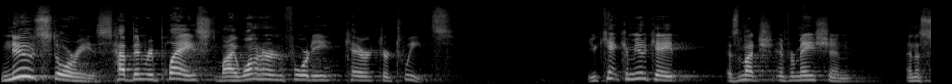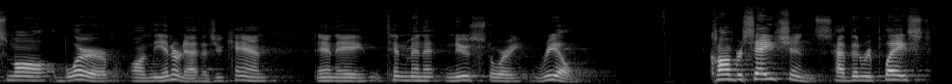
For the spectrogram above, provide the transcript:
News stories have been replaced by 140 character tweets. You can't communicate as much information in a small blurb on the internet as you can in a 10 minute news story reel. Conversations have been replaced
